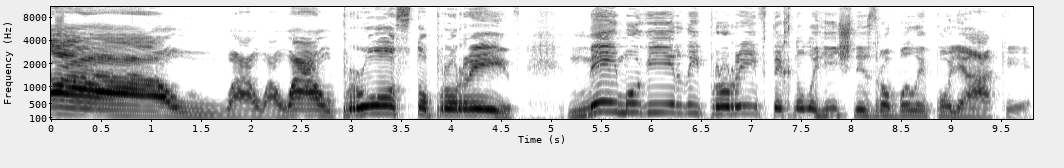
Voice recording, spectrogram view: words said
Ау! Вау, вау, вау! Просто прорив! Неймовірний прорив технологічний зробили поляки.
